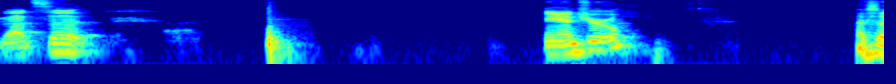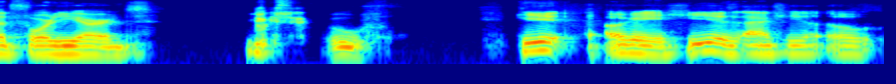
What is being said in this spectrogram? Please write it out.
That's it. Andrew, I said 40 yards. Oof. He okay, he is actually oh,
